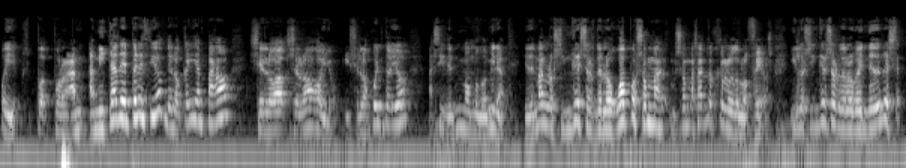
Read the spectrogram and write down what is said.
oye, pues por, a, mitad de precio de lo que hayan pagado, se lo, se lo hago yo. Y se lo cuento yo así, del mismo modo. Mira, y además los ingresos de los guapos son más, son más altos que los de los feos. Y los ingresos de los vendedores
